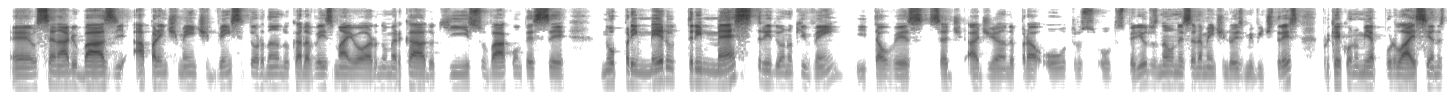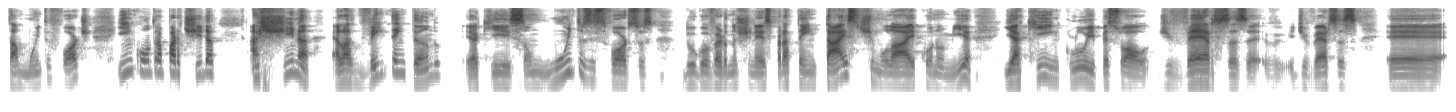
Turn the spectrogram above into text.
É, o cenário base aparentemente vem se tornando cada vez maior no mercado, que isso vai acontecer no primeiro trimestre do ano que vem e talvez se adiando para outros outros períodos, não necessariamente em 2023, porque a economia por lá esse ano está muito forte. E em contrapartida, a China ela vem tentando e aqui são muitos esforços do governo chinês para tentar estimular a economia, e aqui inclui, pessoal, diversas, eh, diversas é,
